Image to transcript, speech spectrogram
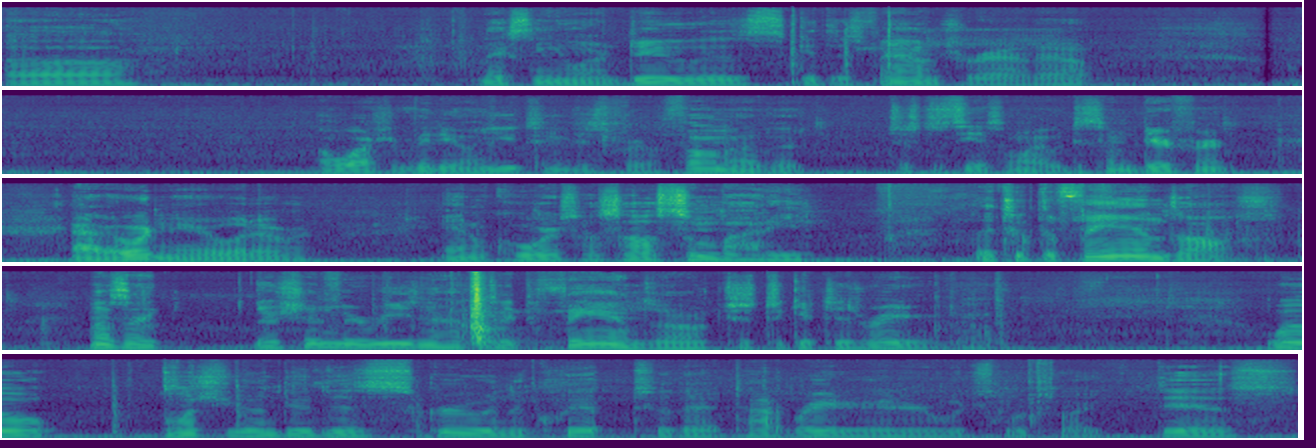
Uh, next thing you want to do is get this fan shroud out. I watched a video on YouTube just for the fun of it, just to see if somebody would do something different, out of ordinary or whatever. And of course, I saw somebody they took the fans off. And I was like, there shouldn't be a reason to have to take the fans off just to get this radiator out. Well, once you undo this screw in the clip to that top radiator, which looks like this,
